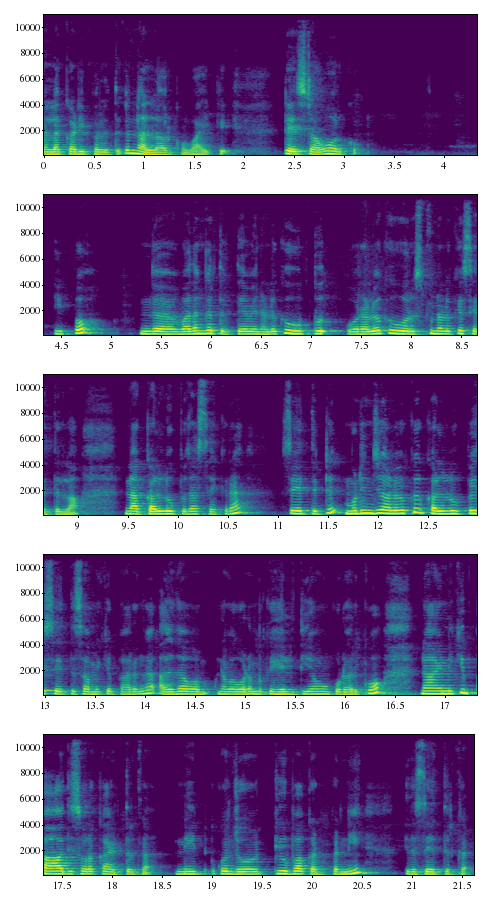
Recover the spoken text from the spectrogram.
நல்லா கடிப்படுறதுக்கு நல்லாயிருக்கும் வாய்க்கு. டேஸ்ட்டாகவும் இருக்கும். இப்போது இந்த வதங்கிறதுக்கு தேவையான அளவுக்கு உப்பு. ஓரளவுக்கு ஒரு ஸ்பூன் அளவுக்கே சேர்த்துடலாம். நான் கல் உப்பு தான் சேர்க்குறேன். சேர்த்துட்டு முடிஞ்ச அளவுக்கு கல் உப்பே சேர்த்து சமைக்க பாருங்கள் அதுதான் நம்ம உடம்புக்கு ஹெல்த்தியாகவும் கூட இருக்கும். நான் இன்றைக்கி பாதி சுரக்காய் எடுத்திருக்கேன். நீட் கொஞ்சம் டியூபாக கட் பண்ணி இதை சேர்த்துருக்கேன்.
